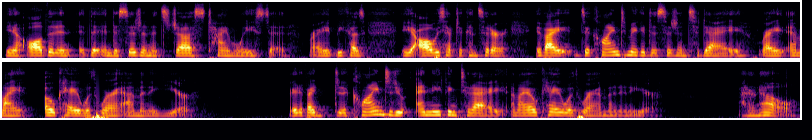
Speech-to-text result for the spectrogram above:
you know, all the, in, the indecision, it's just time wasted, right? Because you always have to consider if I decline to make a decision today, right, am I okay with where I am in a year? Right? If I decline to do anything today, am I okay with where I'm in a year? I don't know.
